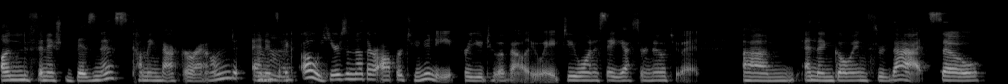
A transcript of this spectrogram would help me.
unfinished business coming back around. And mm-hmm. it's like, oh, here's another opportunity for you to evaluate. Do you want to say yes or no to it? Um, and then going through that. So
